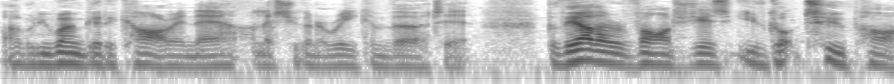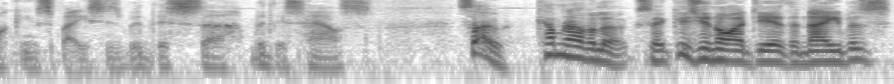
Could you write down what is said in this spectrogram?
uh, but you won't get a car in there unless you're going to reconvert it. But the other advantage is you've got two parking spaces with this uh, with this house. So come and have a look. So it gives you an idea of the neighbours.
